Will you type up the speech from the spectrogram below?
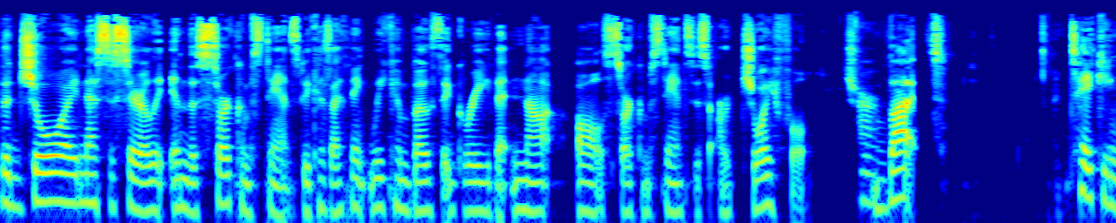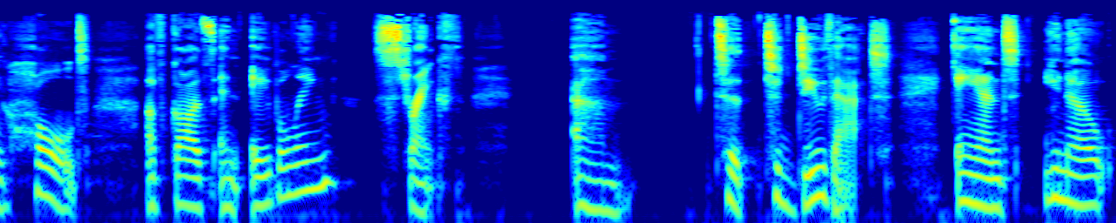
the joy necessarily in the circumstance, because I think we can both agree that not all circumstances are joyful. Sure. But taking hold of God's enabling strength um, to to do that, and you know,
